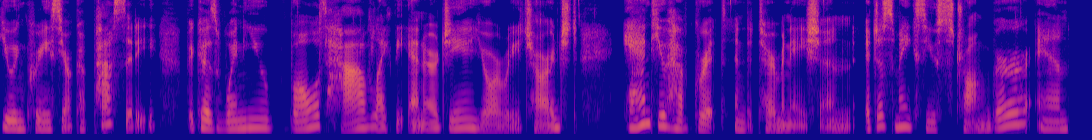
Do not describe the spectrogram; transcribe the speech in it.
you increase your capacity because when you both have like the energy, you're recharged, and you have grit and determination, it just makes you stronger and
